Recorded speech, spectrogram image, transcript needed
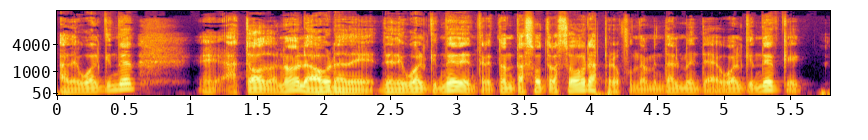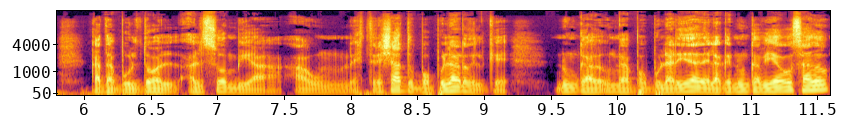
The Walking Dead, eh, a todo, ¿no? La obra de, The Walking Dead, entre tantas otras obras, pero fundamentalmente a The Walking Dead, que catapultó al, al zombie a, un estrellato popular del que nunca, una popularidad de la que nunca había gozado,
